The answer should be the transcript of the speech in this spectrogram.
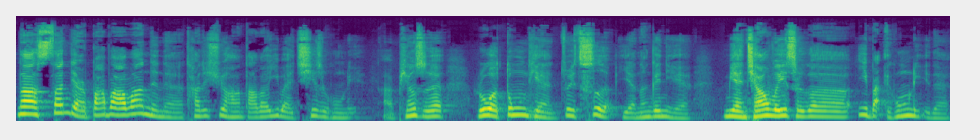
那三点八八万的呢，它的续航达到一百七十公里啊。平时如果冬天最次也能给你勉强维持个一百公里的。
